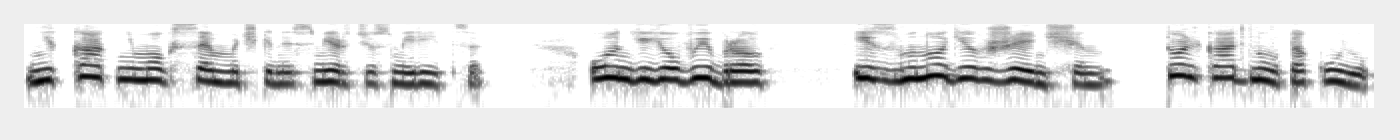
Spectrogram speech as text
никак не мог с Эммочкиной смертью смириться. Он ее выбрал из многих женщин, только одну такую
